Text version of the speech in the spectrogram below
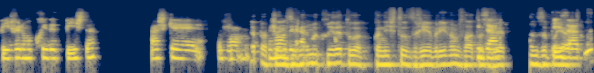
para ir ver uma corrida de pista, acho que é. Vão, Epá, vão ver uma corrida tua. Quando isto tudo reabrir, vamos lá todos Exato. ver. Vamos apoiar. Exato.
